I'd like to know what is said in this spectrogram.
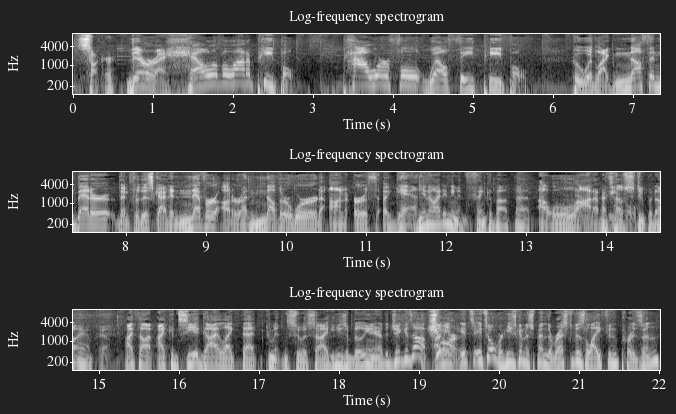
Sucker. There are a hell of a lot of people, powerful, wealthy people, who would like nothing better than for this guy to never utter another word on earth again. You know, I didn't even think about that. A lot of That's people. how stupid I am. I thought I could see a guy like that committing suicide. He's a billionaire. The jig is up. I Sure. mean, it's it's over. He's going to spend the rest of his life in prison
